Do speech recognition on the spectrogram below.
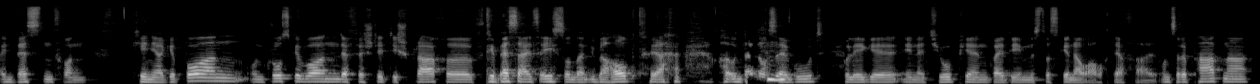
im Westen von Kenia geboren und groß geworden, der versteht die Sprache viel besser als ich, sondern überhaupt, ja, und dann auch sehr gut. Kollege in Äthiopien, bei dem ist das genau auch der Fall. Unsere Partner,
